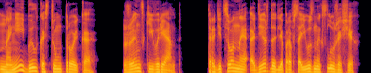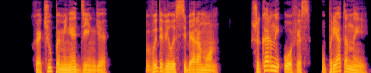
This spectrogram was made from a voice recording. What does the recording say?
На ней был костюм «тройка». Женский вариант. Традиционная одежда для профсоюзных служащих. Хочу поменять деньги. Выдавил из себя Рамон. Шикарный офис, упрятанный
